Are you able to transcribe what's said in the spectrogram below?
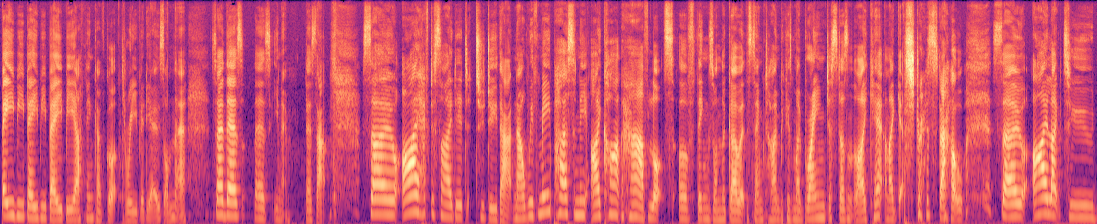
baby baby baby. I think i've got three videos on there. So there's there's you know there's that. So i have decided to do that. Now with me personally i can't have lots of things on the go at the same time because my brain just doesn't like it and i get stressed out. So i like to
